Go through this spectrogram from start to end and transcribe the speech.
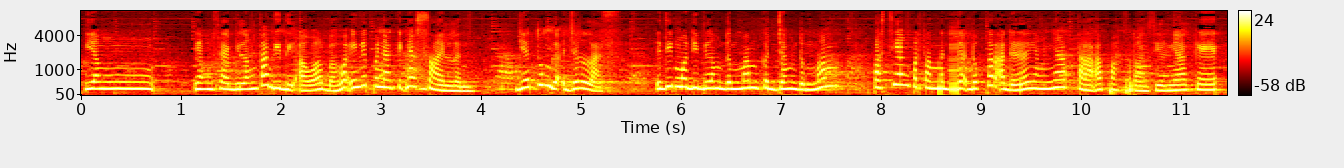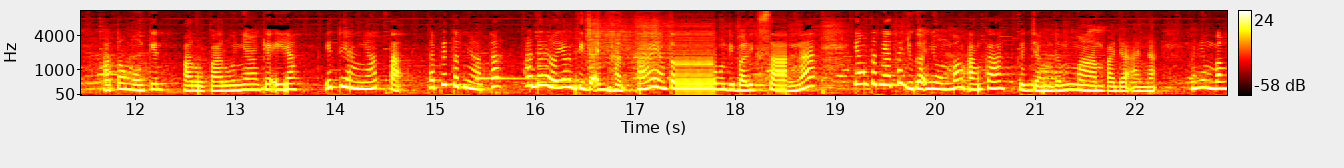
Yang yang saya bilang tadi di awal bahwa ini penyakitnya silent, dia tuh nggak jelas. Jadi mau dibilang demam, kejang demam, pasti yang pertama dilihat dokter adalah yang nyata apa tonsilnya kayak atau mungkin paru-parunya kayak ya itu yang nyata. Tapi ternyata ada loh yang tidak nyata yang terung di balik sana yang ternyata juga nyumbang angka kejang demam pada anak, menyumbang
